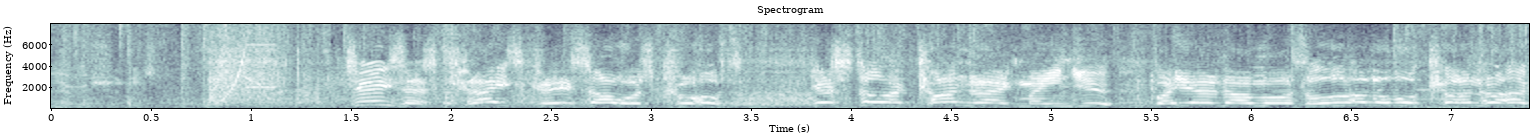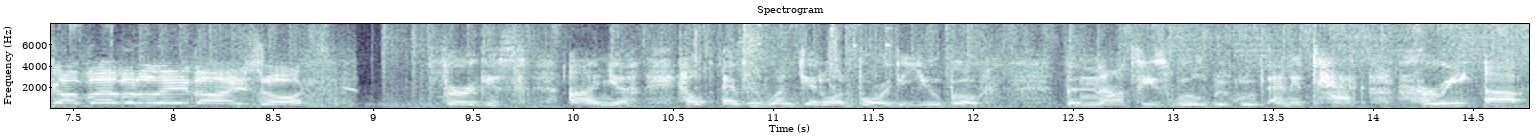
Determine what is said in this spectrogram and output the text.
Maybe we should just Jesus Christ, Grace, that was close. You're still a Conrad, mind you, but you're the most lovable Conrad I've ever laid eyes on. Fergus, Anya, help everyone get on board the U-boat. The Nazis will regroup and attack. Hurry up!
